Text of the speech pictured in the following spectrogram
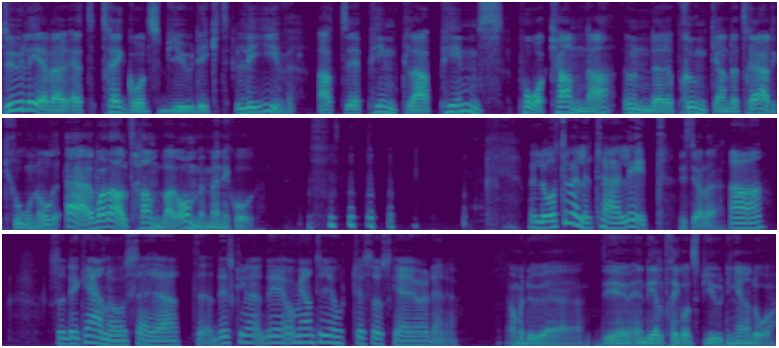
Du lever ett trädgårdsbjudigt liv. Att eh, pimpla pims på kanna under prunkande trädkronor är vad allt handlar om, människor. Det låter väldigt härligt. Visst gör det? Ja. Så det kan jag nog säga att det skulle, det, om jag inte gjort det så ska jag göra det nu. Ja men du, eh, det är en del trädgårdsbjudningar ändå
